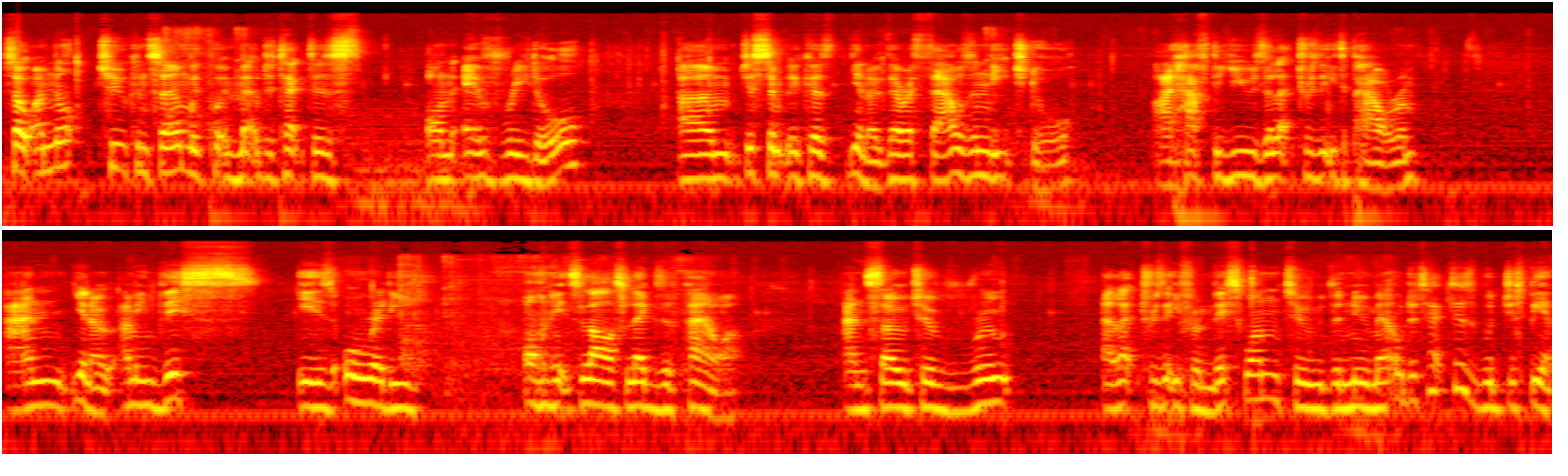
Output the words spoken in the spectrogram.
So I'm not too concerned with putting metal detectors on every door, um, just simply because, you know, there are a thousand each door. I have to use electricity to power them. And, you know, I mean, this is already on its last legs of power. And so to route electricity from this one to the new metal detectors would just be a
